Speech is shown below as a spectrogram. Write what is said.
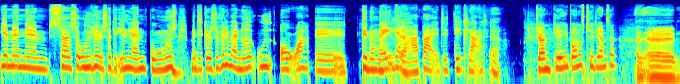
jamen, øh, så, så udløser det en eller anden bonus. Mm. Men det skal jo selvfølgelig være noget ud over øh, det normale ja. arbejde, det er klart. Ja. John, giver I bonus til de ansatte? Uh,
